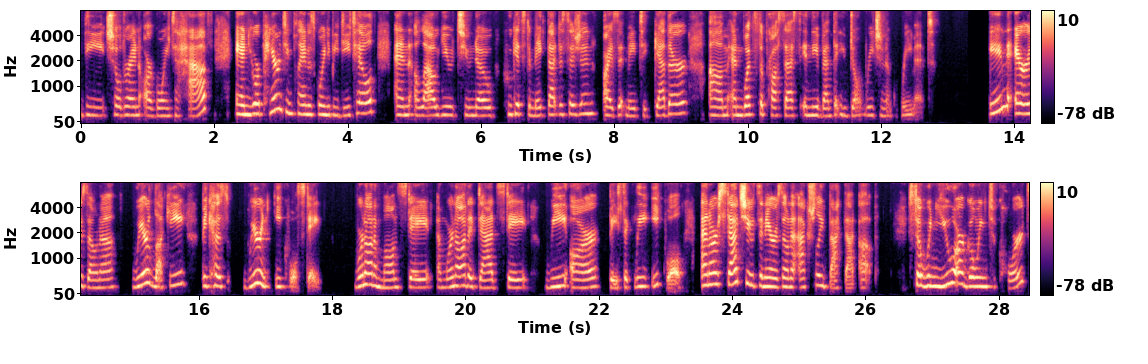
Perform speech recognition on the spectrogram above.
the children are going to have. And your parenting plan is going to be detailed and allow you to know who gets to make that decision, or is it made together, um, and what's the process in the event that you don't reach an agreement. In Arizona, we're lucky because we're an equal state. We're not a mom state and we're not a dad state. We are basically equal. And our statutes in Arizona actually back that up. So when you are going to court,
